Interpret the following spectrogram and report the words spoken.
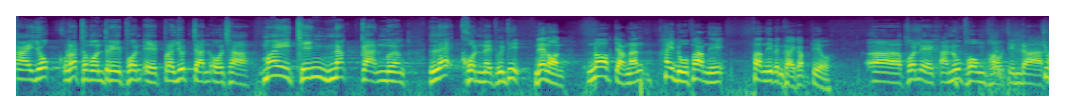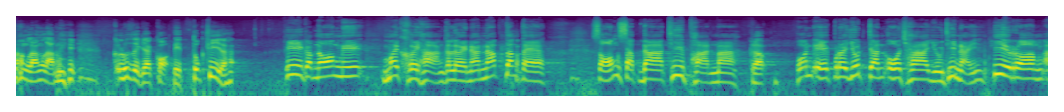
นายกรัฐมนตรีพลเอกประยุทธ์จันทร์โอชา ไม่ทิ้งนักการเมืองและคนในพื้นที่ แน่นอน นอกจากนั้นให้ดูภาพนี้ภาพนี้เป็นใครครับพี่โอเอ่อพลเอกอนุพงศ์เผ่าจินดาคช่รับวงหลังๆนี่รู้สึกจะเกาะติดทุกที่แล้วฮะ พี่กับน้องนี้ไม่เคยห่างกันเลยนะ นับตั้งแต่สองสัปดาห์ที่ผ่านมาครับ พลเอกประยุทธ์จันทร์โอชาอยู่ที่ไหน พี่รองอ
